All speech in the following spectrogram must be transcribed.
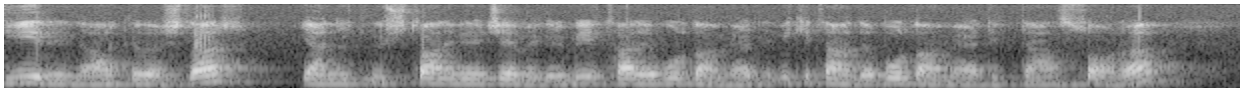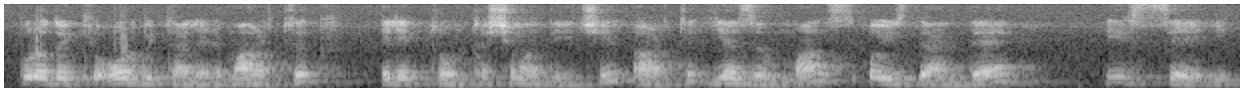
diğerini arkadaşlar yani 2-3 tane vereceğime göre bir tane buradan verdim. iki tane de buradan verdikten sonra buradaki orbitallerim artık elektron taşımadığı için artık yazılmaz. O yüzden de 1S2,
